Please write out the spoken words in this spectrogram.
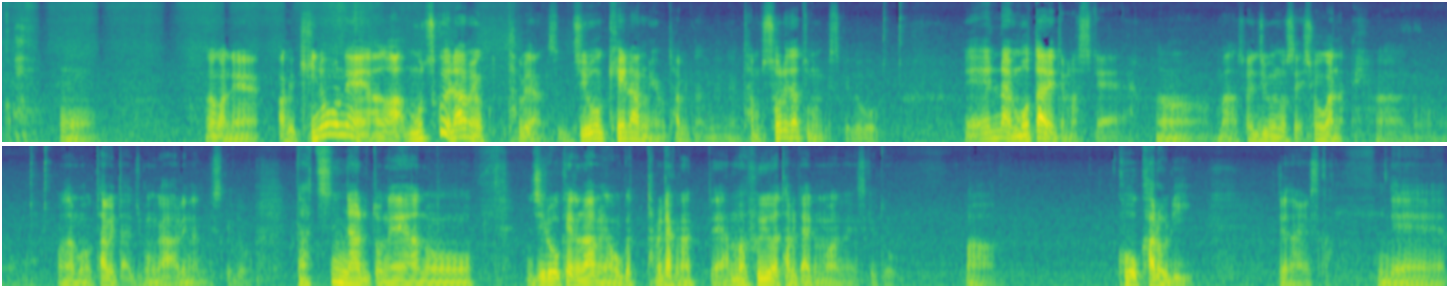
か。うん。なんかねあ昨日ねあのあもつこいラーメンを食べたんですよ。二郎系ラーメンを食べたんでね。多分それだと思うんですけど。えらいもたれてまして、うん、まあそれ自分のせい。しょうがない。あのこんなもの食べた自分があれなんですけど。夏になるとねあの二郎系のラーメンが僕は食べたくなってあんま冬は食べたいと思わないですけど。まあ高カロリーじゃないですか。で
